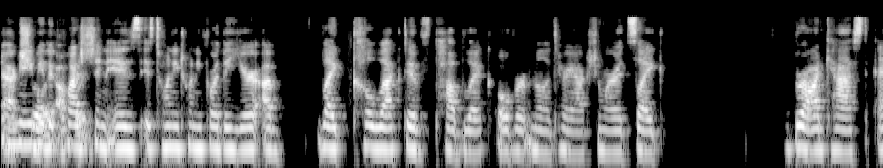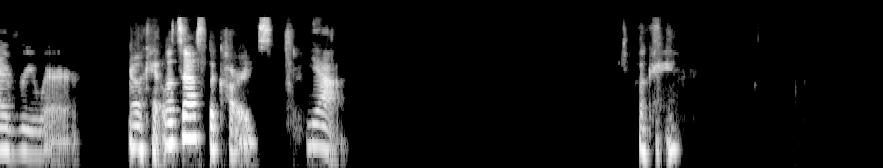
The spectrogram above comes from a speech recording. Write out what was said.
maybe, maybe the question is is 2024 the year of like collective public overt military action where it's like broadcast everywhere. Okay, let's ask the cards. Yeah. Okay.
